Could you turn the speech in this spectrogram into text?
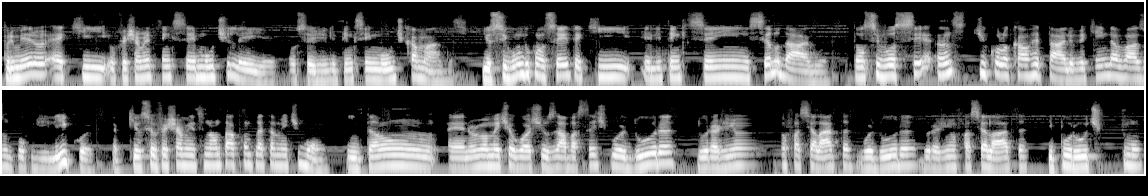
Primeiro é que o fechamento tem que ser multilayer, ou seja, ele tem que ser em multicamadas. E o segundo conceito é que ele tem que ser em selo d'água. Então, se você, antes de colocar o retalho, vê que ainda vaza um pouco de líquor, é porque o seu fechamento não está completamente bom. Então, é, normalmente eu gosto de usar bastante gordura, duraginho facialata, gordura, duraginho facialata e por último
